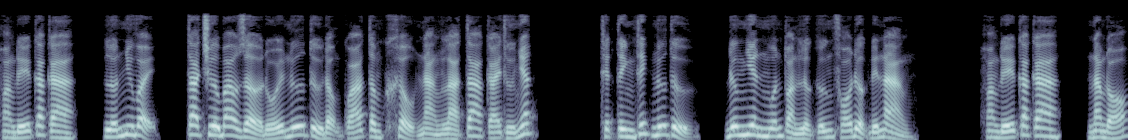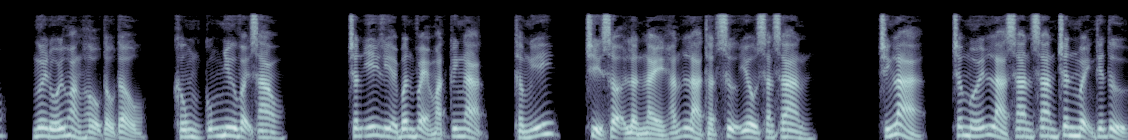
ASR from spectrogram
hoàng đế ca ca, lớn như vậy, ta chưa bao giờ đối nữ tử động quá tâm khẩu nàng là ta cái thứ nhất. Thiệt tình thích nữ tử, đương nhiên muốn toàn lực ứng phó được đến nàng. Hoàng đế ca ca, năm đó, ngươi đối hoàng hậu tẩu tẩu, không cũng như vậy sao? Trần Y Lì Bân vẻ mặt kinh ngạc, thầm nghĩ, chỉ sợ lần này hắn là thật sự yêu san san. Chính là, chấm mới là san san chân mệnh thiên tử,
